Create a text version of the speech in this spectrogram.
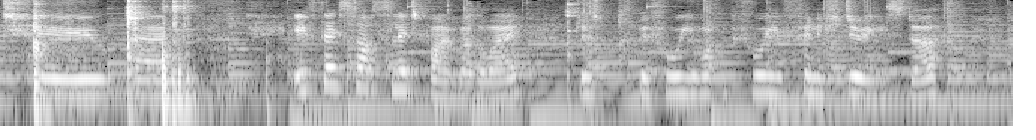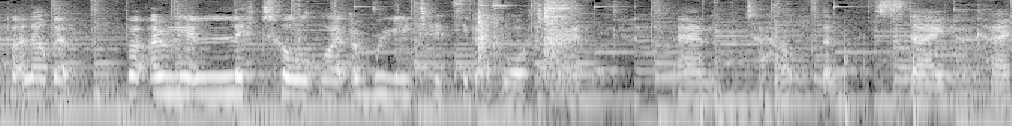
to um, if they start solidifying by the way just before you want before you finish doing stuff put a little bit but only a little like a really tinsy bit of water in um, to help them stay okay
